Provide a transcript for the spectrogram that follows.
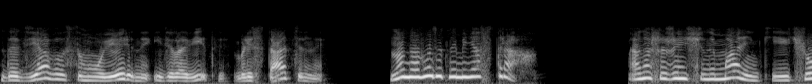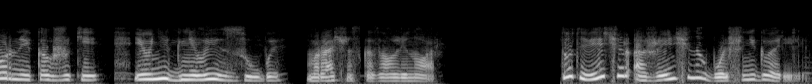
до дьявола самоуверены и деловиты, блистательны, но наводят на меня страх. А наши женщины маленькие и черные, как жуки, и у них гнилые зубы, мрачно сказал Ленуар. тот вечер о женщинах больше не говорили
